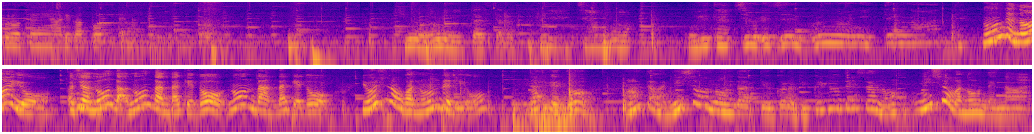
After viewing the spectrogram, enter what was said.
プロテインありがとうって。昨日飲みに行ったりしたら「姉ちゃんは俺たちよりずいぶん飲みに行ってるな」って。飲んでないよ。あじゃあ飲んだ。飲んだんだけど飲んだんだけどよしの方が飲んでるよ。だけどあんたが2升飲んだって言うからびっくり仰天したの。2升は飲んでない。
